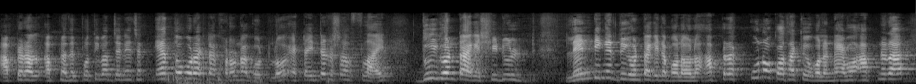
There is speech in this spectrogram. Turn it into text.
আপনারা আপনাদের প্রতিবাদ জানিয়েছেন। এত বড় একটা ঘটনা ঘটলো একটা ইন্টারন্যাশনাল ফ্লাইট দুই ঘণ্টা আগে শিডিউল ল্যান্ডিং এর দুই ঘণ্টা আগে এটা বলা হলো। আপনারা কোনো কথা কেউ বলেন না এবং আপনারা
